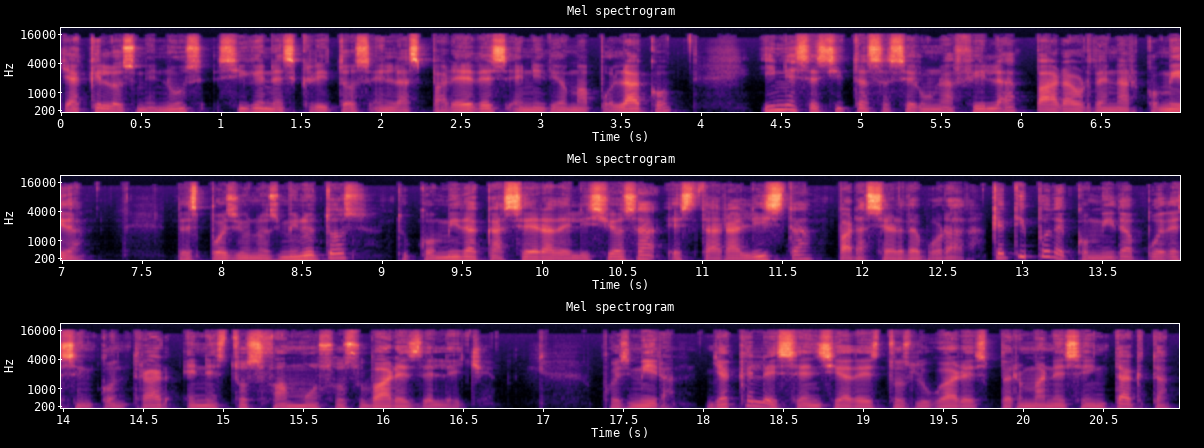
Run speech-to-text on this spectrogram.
ya que los menús siguen escritos en las paredes en idioma polaco y necesitas hacer una fila para ordenar comida. Después de unos minutos, tu comida casera deliciosa estará lista para ser devorada. ¿Qué tipo de comida puedes encontrar en estos famosos bares de leche? Pues mira, ya que la esencia de estos lugares permanece intacta,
